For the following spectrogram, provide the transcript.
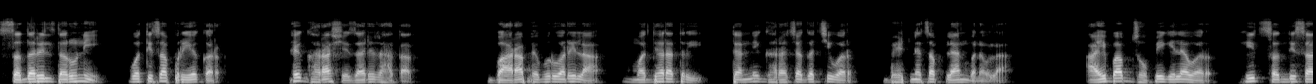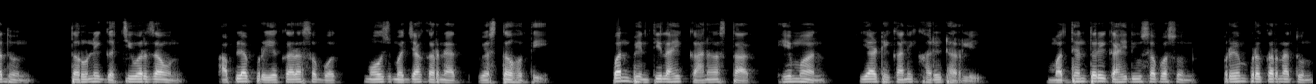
सदरील तरुणी व तिचा प्रियकर हे घराशेजारी राहतात. बारा फेब्रुवारीला मध्यरात्री त्यांनी घराच्या गच्चीवर भेटण्याचा प्लॅन बनवला. आईबाप झोपी गेल्यावर हीच संधी साधून तरुणी गच्चीवर जाऊन आपल्या प्रियकरासोबत मौज-मज्जा करण्यात व्यस्त होती. पण भिंतीलाही कानं असतात ही म्हण या ठिकाणी खरी ठरली. मध्यंतरी काही दिवसापासून प्रेम प्रकरणातून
